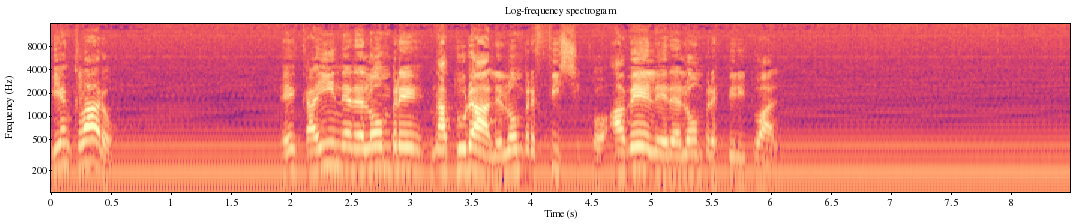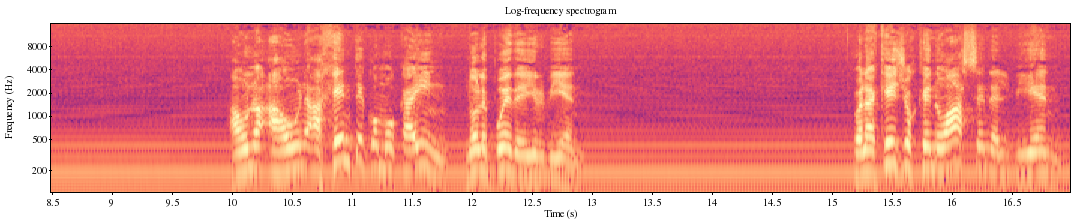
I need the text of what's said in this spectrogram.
Bien claro. Eh, Caín era el hombre natural, el hombre físico. Abel era el hombre espiritual. A, una, a, una, a gente como Caín no le puede ir bien. Con aquellos que no hacen el bien.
